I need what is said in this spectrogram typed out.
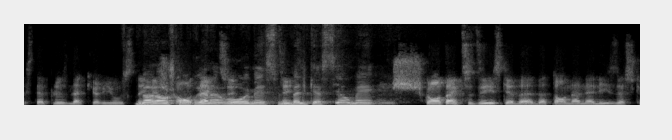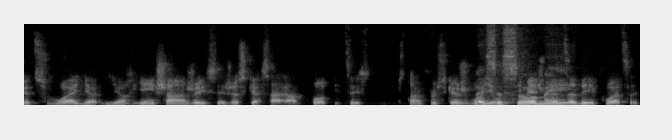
C'était plus de la curiosité. Non, non, je, comprends. oui, mais c'est une belle question. Mais... Je suis content que tu dises que de, ton analyse de ce que tu vois, il n'y a, rien changé. C'est juste que ça ne rentre pas. Puis, c'est un peu ce que je ben, voyais aussi. Ça, mais, je me disais des fois, tu sais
